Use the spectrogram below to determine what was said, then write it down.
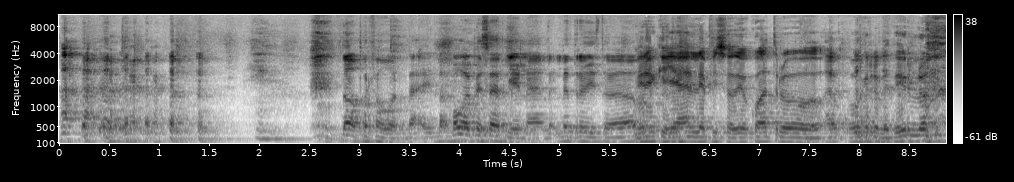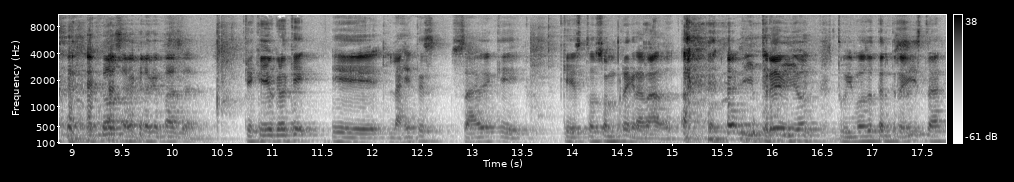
no, por favor, va- vamos a empezar bien la, la- la entrevista. ¿verdad? Miren que ya el episodio 4, tengo que repetirlo. No, ¿sabes qué es lo que pasa? Que es que yo creo que eh, la gente sabe que, que estos son pregrabados. y previo tuvimos esta entrevista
